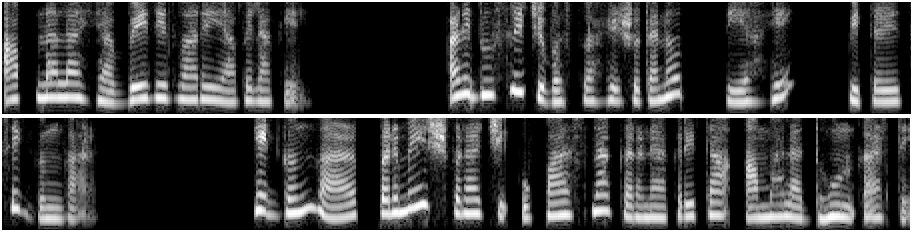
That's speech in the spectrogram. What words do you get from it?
आपणाला ह्या वेदीद्वारे यावे लागेल. आणि दुसरी जी वस्तू आहे श्रोत्यानो ती आहे पितळीचे गंगाळ. हे गंगाळ परमेश्वराची उपासना करण्याकरिता आम्हाला धुवून काढते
